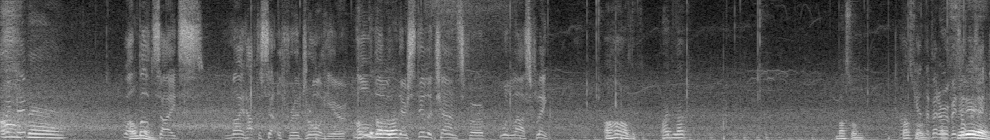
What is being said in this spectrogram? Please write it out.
Ah be. Aldı mı? might have to settle for a draw here, although there's still a chance for one last fling. Aha aldık. Hadi lan. Bas oğlum. Of his Aferin.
